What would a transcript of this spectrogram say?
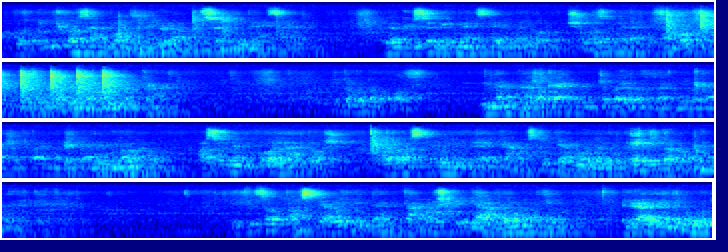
akkor tudj hozzá mondani egy olyan küszöbindexet, hogy a küszöbindexnél nagyobb sorozat számok, azok nagyobbak, mint a K. Gyakorlatilag az. Nem, nem. Csak egy, csak olyan az elmúlozás, hogyha egy nagyobb elmúlozás. Az, hogy nem korlátos, arra azt kell, hogy minden azt tudják mondani, hogy egy darab értéket. Itt viszont azt kell, hogy minden K-hoz tudják mondani, egy olyan elmúlt,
